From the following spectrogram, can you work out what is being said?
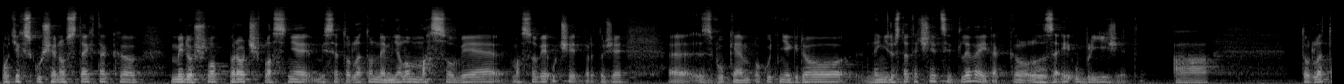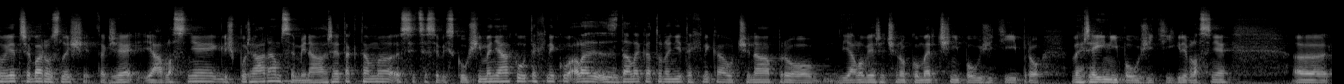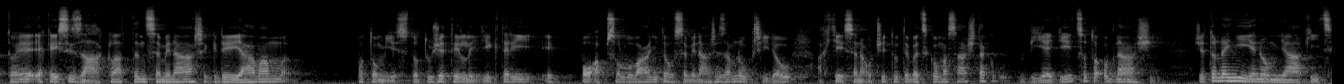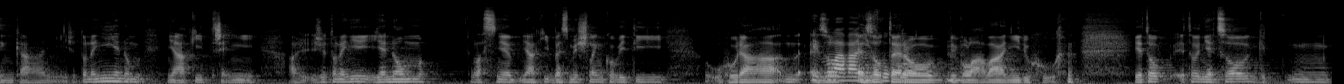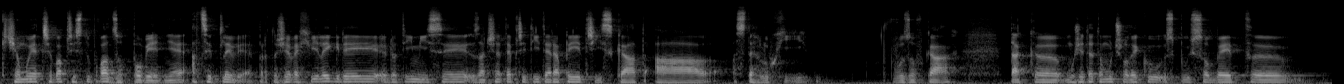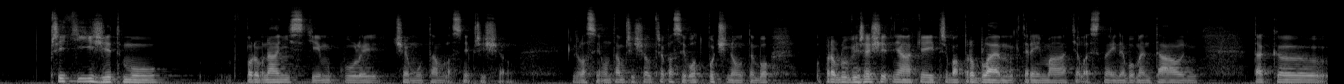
po těch zkušenostech, tak eh, mi došlo, proč vlastně by se tohleto nemělo masově, masově učit, protože eh, zvukem, pokud někdo není dostatečně citlivý, tak lze i ublížit. A tohle je třeba rozlišit. Takže já vlastně, když pořádám semináře, tak tam eh, sice si vyzkoušíme nějakou techniku, ale zdaleka to není technika určená pro, jalově řečeno, komerční použití, pro veřejný použití, kdy vlastně to je jakýsi základ, ten seminář, kdy já mám potom jistotu, že ty lidi, kteří i po absolvování toho semináře za mnou přijdou a chtějí se naučit tu tibetskou masáž, tak vědí, co to obnáší. Že to není jenom nějaký cinkání, že to není jenom nějaký tření a že to není jenom vlastně nějaký bezmyšlenkovitý hurá, ezo, ezotero, zvuku. Mhm. vyvolávání duchů. Je to, je to něco, k, k čemu je třeba přistupovat zodpovědně a citlivě, protože ve chvíli, kdy do té mísy začnete při té terapii třískat a jste hluchý v vozovkách, tak eh, můžete tomu člověku způsobit, eh, přitížit mu v porovnání s tím, kvůli čemu tam vlastně přišel kdy vlastně on tam přišel třeba si odpočinout nebo opravdu vyřešit nějaký třeba problém, který má tělesný nebo mentální, tak eh,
